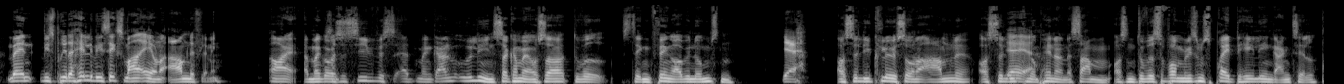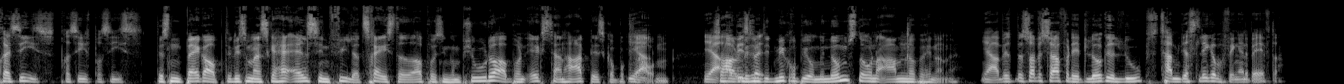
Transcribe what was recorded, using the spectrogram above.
Men vi spritter heldigvis ikke så meget af under armene, Flemming. Nej, og man kan også sige, hvis at man gerne vil udligne, så kan man jo så, du ved, stikke en finger op i numsen, Ja, og så lige kløse under armene, og så lige Ja, ja, ja. ja. knuppe hænderne sammen, og sådan, du ved, så får man ligesom spredt det hele en gang til. præcis, præcis, præcis. Det er sådan en backup, det er ligesom, man skal have alle sine filer tre steder, på sin computer, og på en ekstern harddisk og på Ja. clouden. Ja, så har du ligesom man, dit mikrobiom i numsen, under armene og på hænderne. ja, og hvis man så vil sørge for, at det er et lukket loop, så tager man de der slikker på fingrene bagefter.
